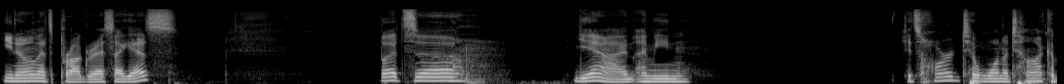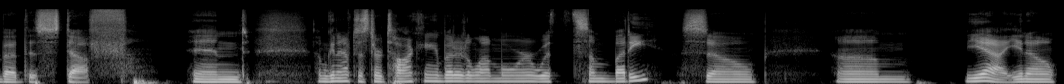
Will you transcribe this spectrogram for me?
you know, that's progress, I guess. But, uh, yeah, I, I mean, it's hard to want to talk about this stuff. And I'm to have to start talking about it a lot more with somebody. So, um, yeah, you know,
